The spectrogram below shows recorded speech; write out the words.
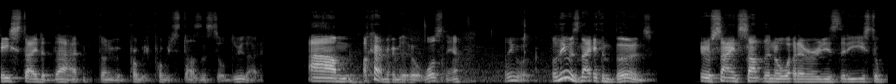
He stated that. Don't even probably probably doesn't still do that. Um, I can't remember who it was now. I think it was, I think it was Nathan Burns. He was saying something or whatever it is that he used to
